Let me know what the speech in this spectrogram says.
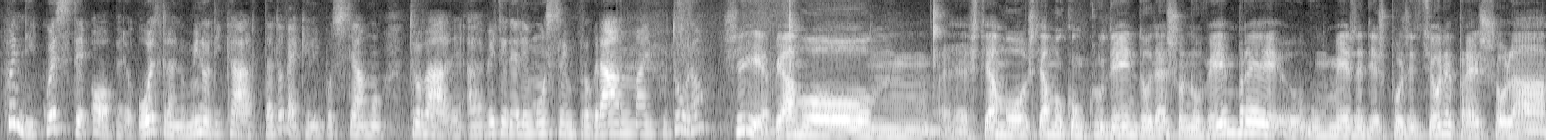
quindi. queste opere, oltre all'omino di carta, dov'è che le possiamo trovare? Delle mostre in programma in futuro? Sì, abbiamo, mm, eh, stiamo, stiamo concludendo adesso novembre un mese di esposizione presso la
